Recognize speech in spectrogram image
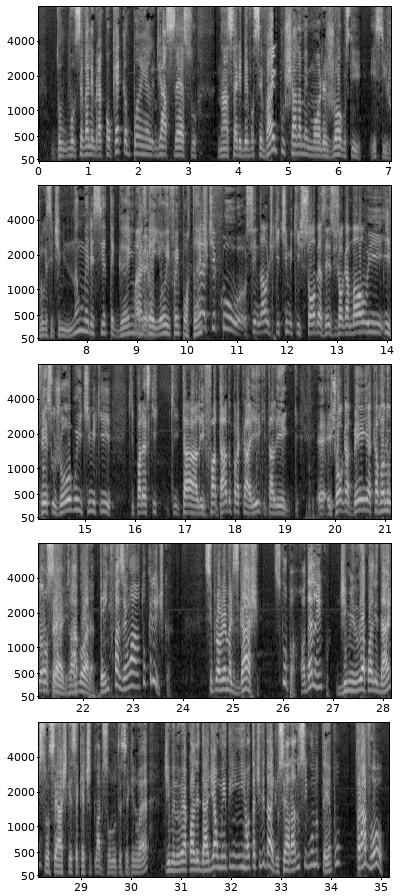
Você vai lembrar qualquer campanha de acesso na Série B, você vai puxar na memória jogos que esse jogo, esse time não merecia ter ganho, mas, mas ganhou. ganhou. e foi importante. É tipo o sinal de que time que sobe às vezes joga mal e, e vence o jogo, e time que, que parece que, que tá ali fadado para cair, que tá ali é, joga bem e acaba e não, não consegue. Certo. Agora, tem que fazer uma autocrítica. Se o problema é desgaste, Desculpa, roda elenco. Diminui a qualidade, se você acha que esse aqui é título absoluto, esse aqui não é. Diminui a qualidade e aumenta em, em rotatividade. O Ceará no segundo tempo travou.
